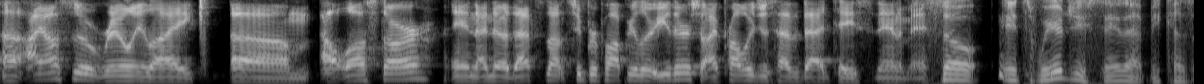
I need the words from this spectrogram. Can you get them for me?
Uh, I also really like um, Outlaw Star, and I know that's not super popular either. So I probably just have bad taste in anime. So it's weird you say that because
